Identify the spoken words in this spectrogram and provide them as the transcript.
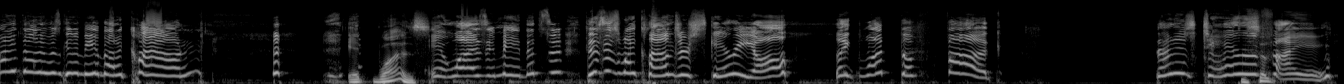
I thought it was going to be about a clown. It was. It was. It made that's the, this is why clowns are scary, y'all. Like, what the fuck? Terrifying.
